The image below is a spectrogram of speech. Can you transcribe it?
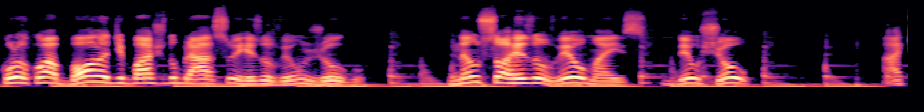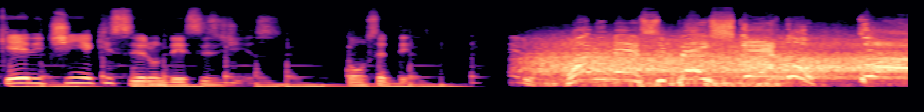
colocou a bola debaixo do braço e resolveu um jogo? Não só resolveu, mas deu show? Aquele tinha que ser um desses dias. Com certeza. Olha o Messi, pé esquerdo! Gol!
